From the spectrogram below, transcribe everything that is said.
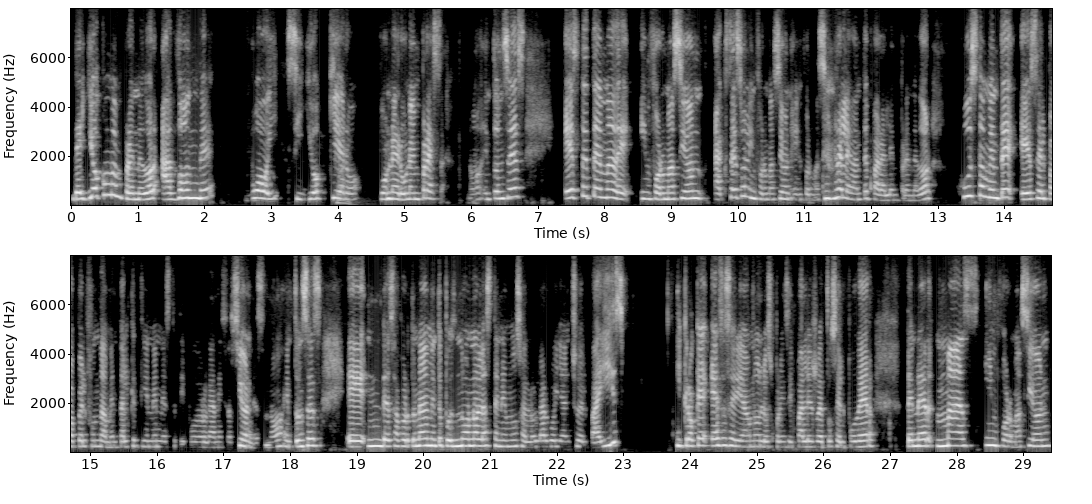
De yo como emprendedor, ¿a dónde voy si yo quiero poner una empresa? ¿no? Entonces, este tema de información, acceso a la información e información relevante para el emprendedor justamente es el papel fundamental que tienen este tipo de organizaciones, ¿no? Entonces, eh, desafortunadamente, pues no, no las tenemos a lo largo y ancho del país. Y creo que ese sería uno de los principales retos, el poder tener más información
